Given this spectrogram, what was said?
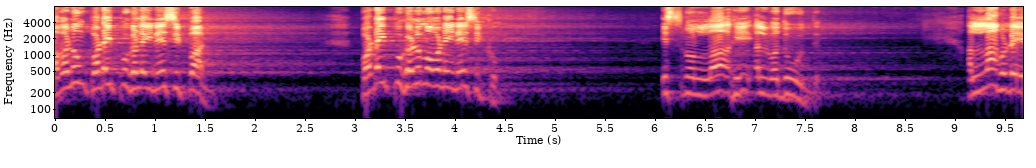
அவனும் படைப்புகளை நேசிப்பான். படைப்புகளும் அவனை நேசிக்கும். இஸ்முல்லாஹி அல் வதூத் அல்லாஹுடைய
